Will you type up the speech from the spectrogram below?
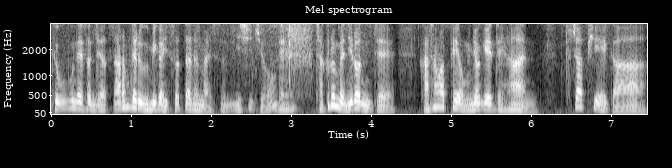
그 부분에서 이제 나름대로 의미가 있었다는 말씀이시죠. 네. 자 그러면 이런 이제 가상화폐 영역에 대한 투자 피해가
